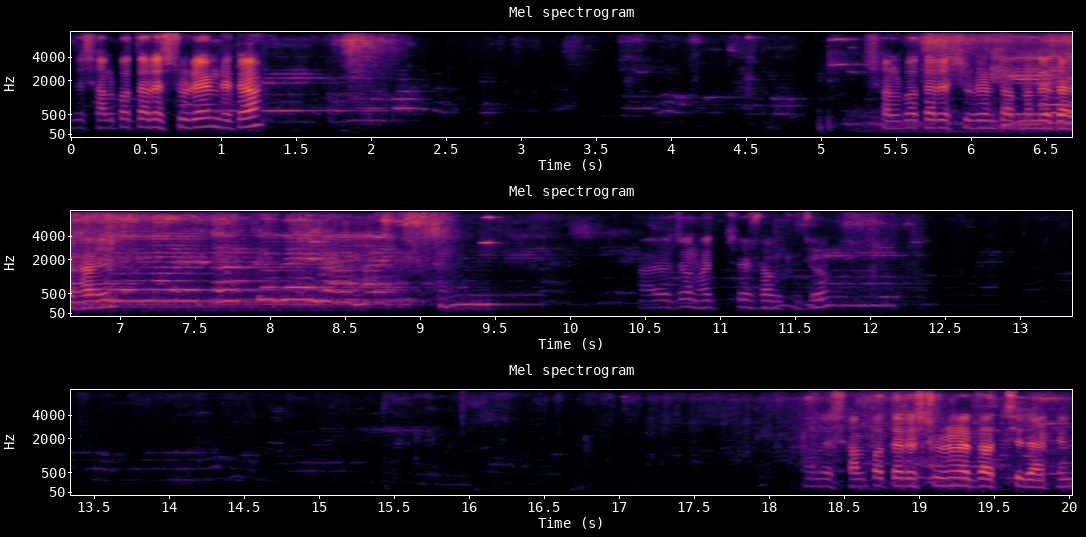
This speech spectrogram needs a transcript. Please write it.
যে শালপাতা রেস্টুরেন্ট এটা। শালপাতা রেস্টুরেন্ট আপনাদের দেখাই। আয়োজন হচ্ছে সবকিছু। মানে শালপাতা রেস্টুরেন্টে যাচ্ছি দেখেন।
